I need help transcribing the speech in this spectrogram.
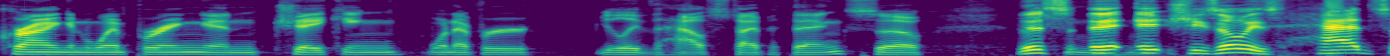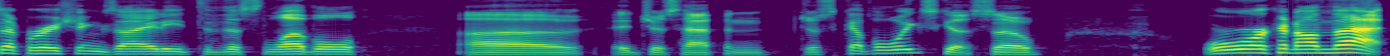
crying and whimpering and shaking whenever you leave the house, type of thing. So this, Mm-hmm. it, it, she's always had separation anxiety to this level. Uh, it just happened just a couple of weeks ago. So we're working on that.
